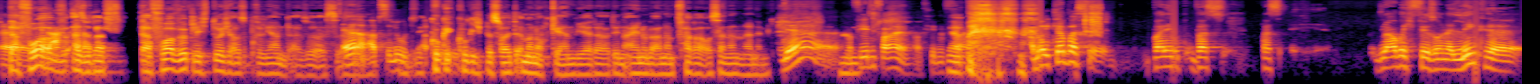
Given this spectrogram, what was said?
Äh, davor, also da, davor wirklich durchaus brillant. Also es, ja, äh, absolut. Gucke guck ich bis heute immer noch gern, wie er da den einen oder anderen Pfarrer auseinander nimmt. Ja, ähm, auf jeden Fall, auf jeden Fall. Aber ich glaube, was bei den, was, was glaube ich, für so eine linke,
